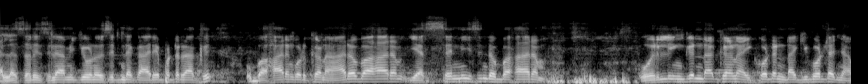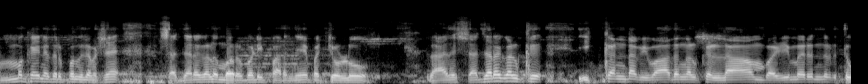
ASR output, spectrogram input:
അല്ലസർ ഇസ്ലാമിക് യൂണിവേഴ്സിറ്റിന്റെ കാര്യപ്പെട്ട ഒരാൾക്ക് ഉപഹാരം കൊടുക്കണം ആരോ ഉപഹാരം എസ് എൻ ഇസിന്റെ ഉപഹാരം. ഒരു ലിങ്ക് ഉണ്ടാക്കുകയാണ് ആയിക്കോട്ടെ ഉണ്ടാക്കിക്കോട്ടെ. ഞമ്മക്ക് അതിന് എതിർപ്പൊന്നുമില്ല. പക്ഷെ ഷജറകൾ മറുപടി പറഞ്ഞേ പറ്റുള്ളൂ. അതായത് ഷജറകൾക്ക് ഇക്കണ്ട വിവാദങ്ങൾക്കെല്ലാം വഴിമരുന്ന് എടുത്തു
